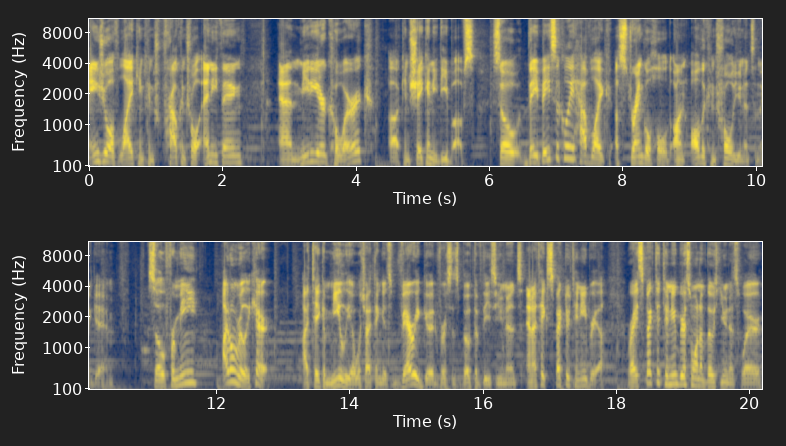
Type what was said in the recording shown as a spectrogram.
Angel of Light can crowd control anything, and Mediator Kawerik uh, can shake any debuffs. So they basically have like a stranglehold on all the control units in the game. So for me, I don't really care. I take Amelia, which I think is very good versus both of these units, and I take Spectre Tenebria, right? Spectre Tenebria is one of those units where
